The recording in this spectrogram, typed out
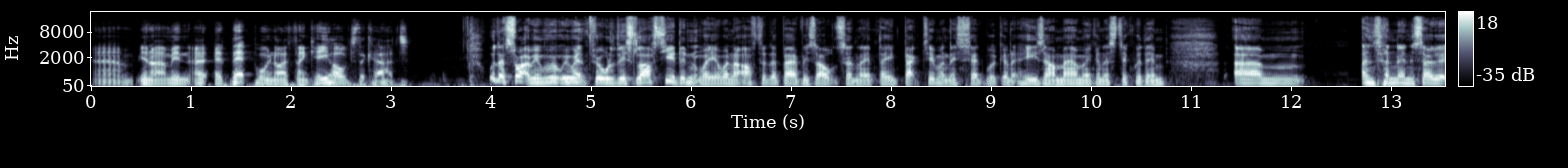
Um, you know, I mean, at, at that point, I think he holds the cards. Well, that's right. I mean, we went through all of this last year, didn't we? When after the bad results, and they, they backed him, and they said we're gonna, he's our man, we're going to stick with him. Um, and, and then so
